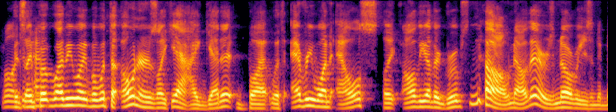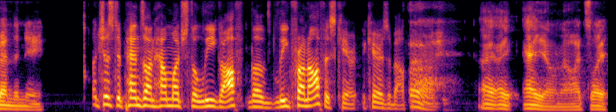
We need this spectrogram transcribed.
Well, it It's like, but I mean, like, but with the owners, like, yeah, I get it, but with everyone else, like all the other groups, no, no, there is no reason to bend the knee. It just depends on how much the league off the league front office care, cares about that. Ugh, I, I I don't know. It's like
